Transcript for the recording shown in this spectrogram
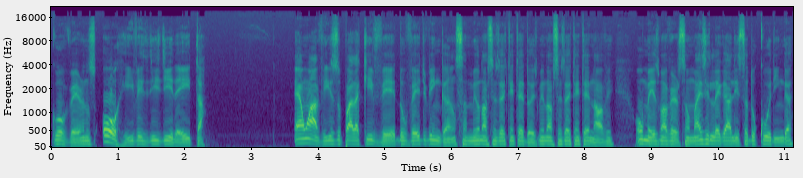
governos horríveis de direita é um aviso para que V do V de Vingança 1982-1989, ou mesmo a versão mais ilegalista do Coringa,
